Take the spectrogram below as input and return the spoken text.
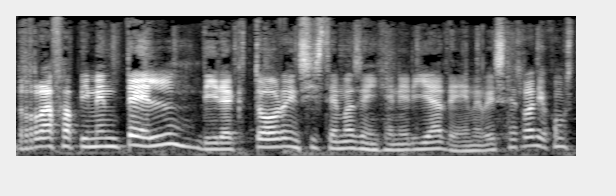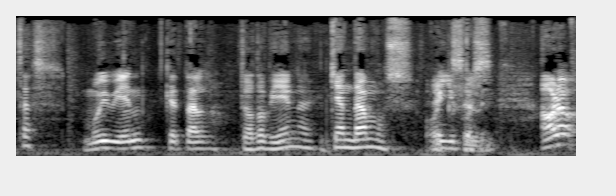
Rafa Pimentel, director en sistemas de ingeniería de MBC Radio. ¿Cómo estás? Muy bien, ¿qué tal? ¿Todo bien? Aquí andamos. Oye, pues Excelente. Ahora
